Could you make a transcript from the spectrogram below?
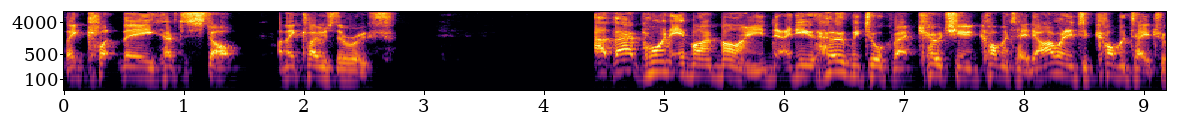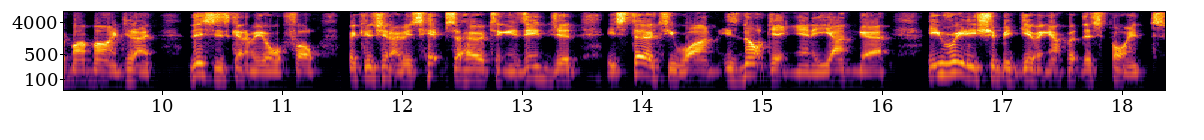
they cl- they have to stop and they close the roof. At that point in my mind, and you heard me talk about coaching and commentator, I went into commentator in my mind. You know, this is going to be awful because you know his hips are hurting, he's injured, he's 31, he's not getting any younger. He really should be giving up at this point.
